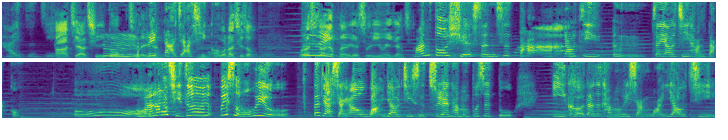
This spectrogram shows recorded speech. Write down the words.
开自己。打假期工之类的，可以打假期工。我的其中我的其中一个朋友也是因为这样子，蛮多学生是打药剂，嗯，在药剂行打工。哦，我蛮好奇，这个为什么会有大家想要往药剂师？虽然他们不是读医科，但是他们会想往药剂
